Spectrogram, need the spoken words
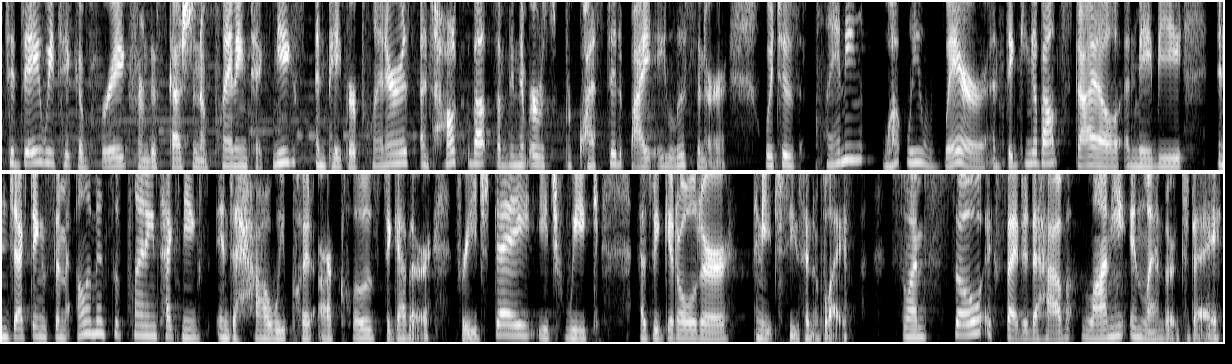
Today, we take a break from discussion of planning techniques and paper planners and talk about something that was requested by a listener, which is planning what we wear and thinking about style and maybe injecting some elements of planning techniques into how we put our clothes together for each day, each week, as we get older, and each season of life. So I'm so excited to have Lani Inlander today.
